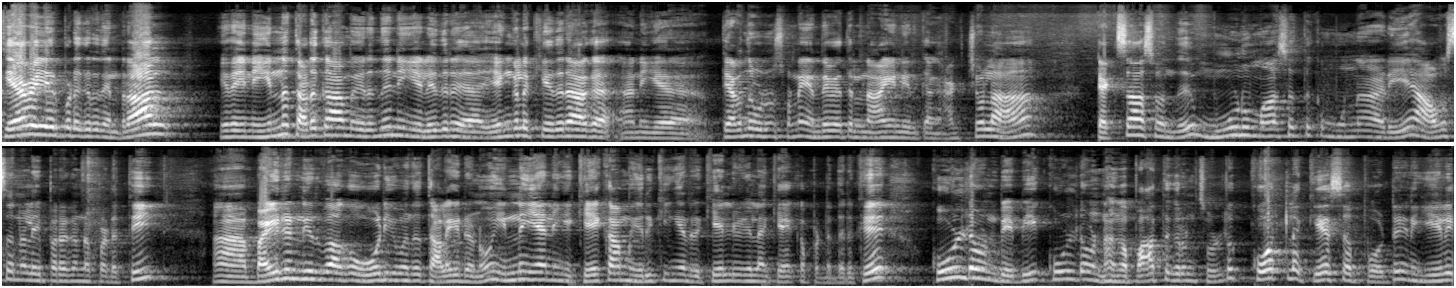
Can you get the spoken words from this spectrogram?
தேவை ஏற்படுகிறது என்றால் இதை நீ இன்னும் தடுக்காமல் இருந்து நீங்கள் எதிர எங்களுக்கு எதிராக நீங்கள் திறந்து விடுன்னு சொன்னால் எந்த விதத்தில் நாயன் இருக்காங்க? ஆக்சுவலாக டெக்ஸாஸ் வந்து மூணு மாதத்துக்கு முன்னாடியே அவசர நிலை பிரகடனப்படுத்தி பைடன் நிர்வாகம் ஓடி வந்து தலையிடணும். இன்னும் ஏன் நீங்கள் கேட்காம இருக்கீங்கன்ற கேள்விகள்லாம் கேட்கப்பட்டதற்கு கூல்டவுன் பேபி கூல்டவுன் நாங்கள் பார்த்துக்குறோன்னு சொல்லிட்டு கோர்ட்டில் கேஸை போட்டு இன்றைக்கி இழு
